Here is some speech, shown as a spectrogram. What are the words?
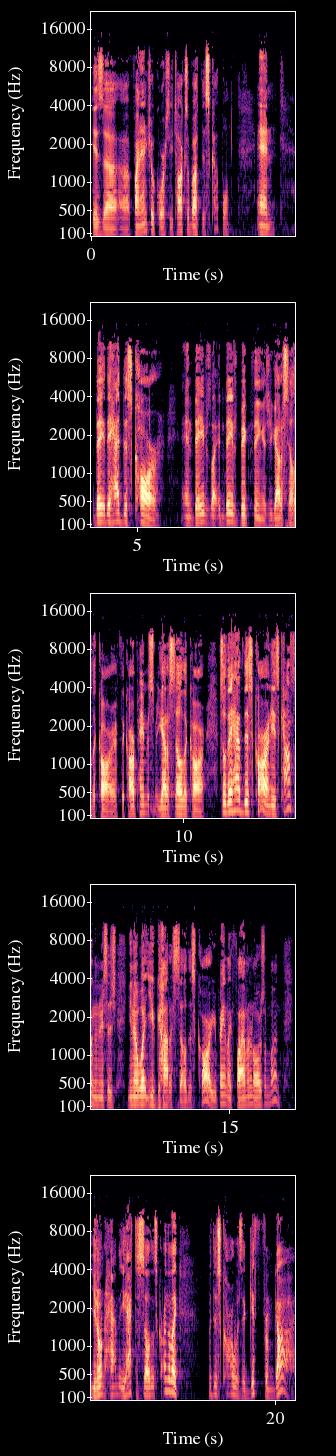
his uh, uh, financial course, he talks about this couple. And they, they had this car and Dave's like, and Dave's big thing is you got to sell the car. If the car payments, you got to sell the car. So they have this car, and he's counseling them. And he says, "You know what? You got to sell this car. You're paying like five hundred dollars a month. You don't have that. You have to sell this car." And they're like, "But this car was a gift from God."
